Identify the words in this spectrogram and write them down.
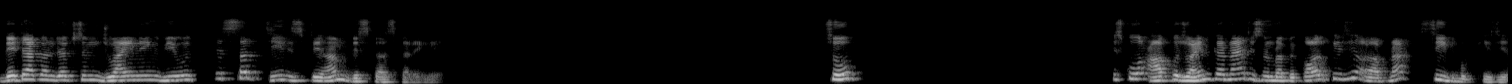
डेटा कंजक्शन ज्वाइनिंग व्यू ये सब चीज़ इस पे हम डिस्कस करेंगे। सो इसको आपको ज्वाइन करना है जिस नंबर पे कॉल कीजिए और अपना सीट बुक कीजिए।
